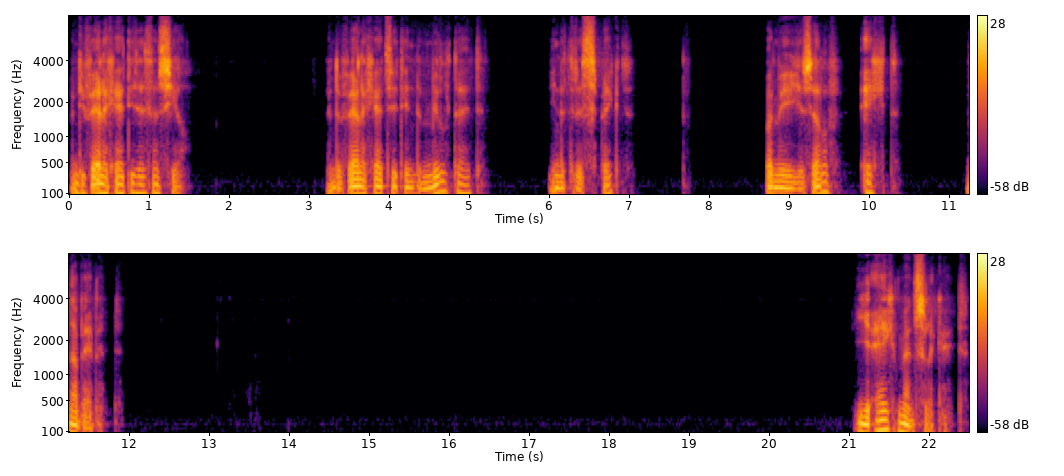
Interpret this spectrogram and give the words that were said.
En die veiligheid is essentieel. En de veiligheid zit in de mildheid, in het respect, waarmee je jezelf echt nabij bent. Je eigen menselijkheid.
